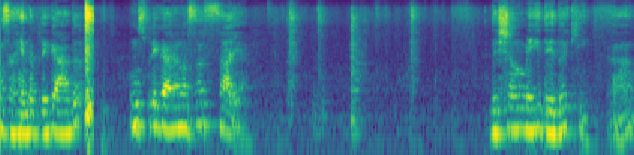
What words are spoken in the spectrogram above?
Nossa renda pregada. Vamos pregar a nossa saia. Deixando meio dedo aqui, tá?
